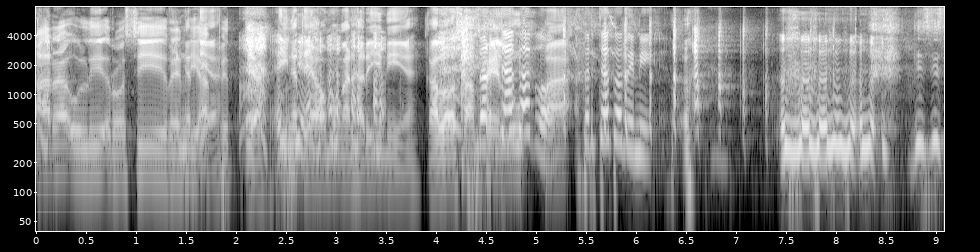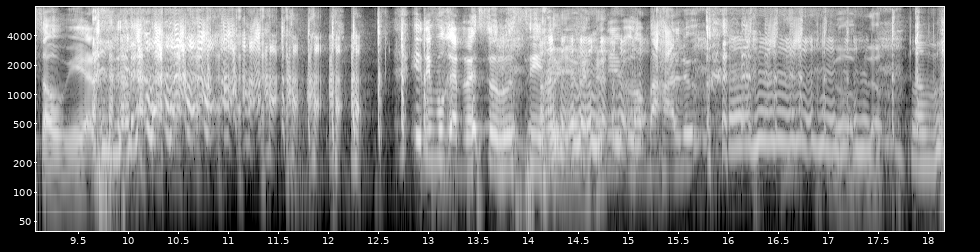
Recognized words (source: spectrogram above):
Ara, Uli, Rosi, Randy, ya. Apit. Ya. Ingat ya omongan hari ini ya. Kalau sampai Tercatat loh, lupa. tercatat ini. This is so weird. Ini bukan resolusi. Oh, iya, Ini lomba halu. Goblok. Lomba.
